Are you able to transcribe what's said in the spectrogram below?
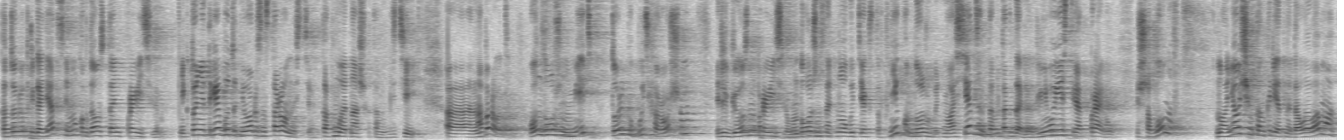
которые пригодятся ему, когда он станет правителем. Никто не требует от него разносторонности, как мы от наших там, детей. А, наоборот, он должен уметь только быть хорошим религиозным правителем. Он должен знать много текстов книг, он должен быть милосерден там, и так далее. Для него есть ряд правил и шаблонов, но они очень конкретные. Далай-лама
